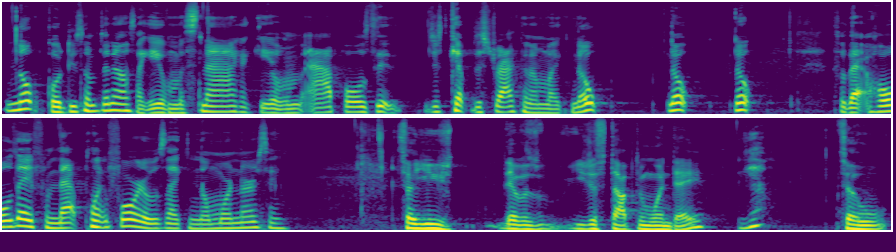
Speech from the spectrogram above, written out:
nope, go do something else. I gave them a snack, I gave them apples. It just kept distracting. I'm like, nope, nope, nope. So that whole day, from that point forward, it was like no more nursing. So you there was you just stopped in one day. Yeah. So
